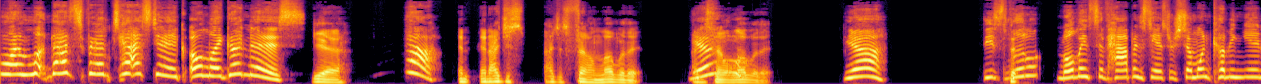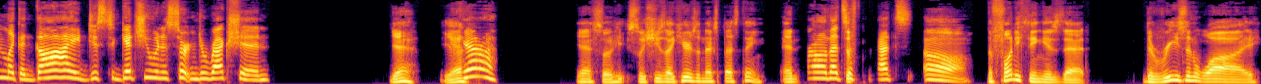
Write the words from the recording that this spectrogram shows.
Oh, I lo- that's fantastic! Oh my goodness. Yeah. Yeah. And and I just I just fell in love with it. I yeah. just fell in love with it. Yeah. These the, little moments of happenstance or someone coming in like a guide just to get you in a certain direction. Yeah. Yeah. Yeah. Yeah. So he so she's like, here's the next best thing. And oh, that's the, a that's oh the funny thing is that the reason why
